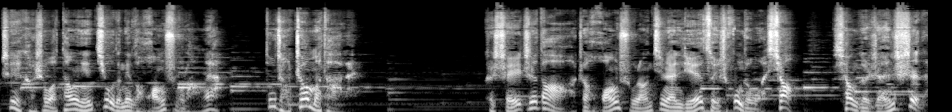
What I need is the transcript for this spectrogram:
这可是我当年救的那个黄鼠狼呀，都长这么大了。可谁知道这黄鼠狼竟然咧嘴冲着我笑，像个人似的。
